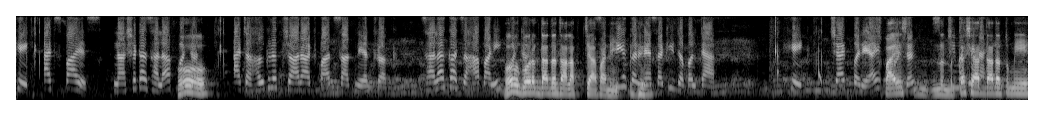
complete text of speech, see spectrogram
हे एक्सपायर्स नाश्ता झाला हो. ॲट हलग्रक चार आठ पाच सात नियंत्रक झाला का चहा पाणी हो. गोरख दादा झाला चहा पाणी करण्यासाठी डबल टॅप हे चॅट पर्याय सूचीमध्ये कसे आहात. दादा तुम्ही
